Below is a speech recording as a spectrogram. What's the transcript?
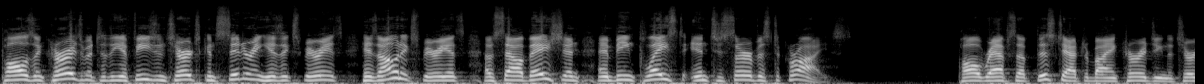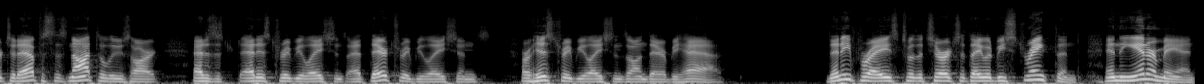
Paul's encouragement to the Ephesian church considering his experience, his own experience of salvation and being placed into service to Christ. Paul wraps up this chapter by encouraging the church at Ephesus not to lose heart at his, at his tribulations, at their tribulations, or his tribulations on their behalf. Then he prays for the church that they would be strengthened in the inner man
